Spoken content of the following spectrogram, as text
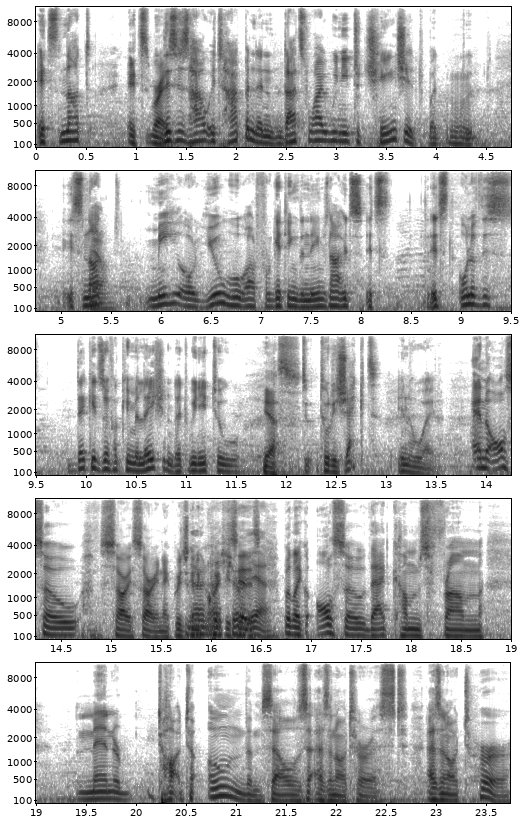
It's not. It's right. This is how it happened, and that's why we need to change it. But, but it's not me or you who are forgetting the names now. It's it's it's all of this decades of accumulation that we need to yes. to, to reject in a way. And also sorry sorry nick we're just No, going to quickly sure, say this yeah. but like also that comes from men are taught to own themselves as an auteurist as an auteur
